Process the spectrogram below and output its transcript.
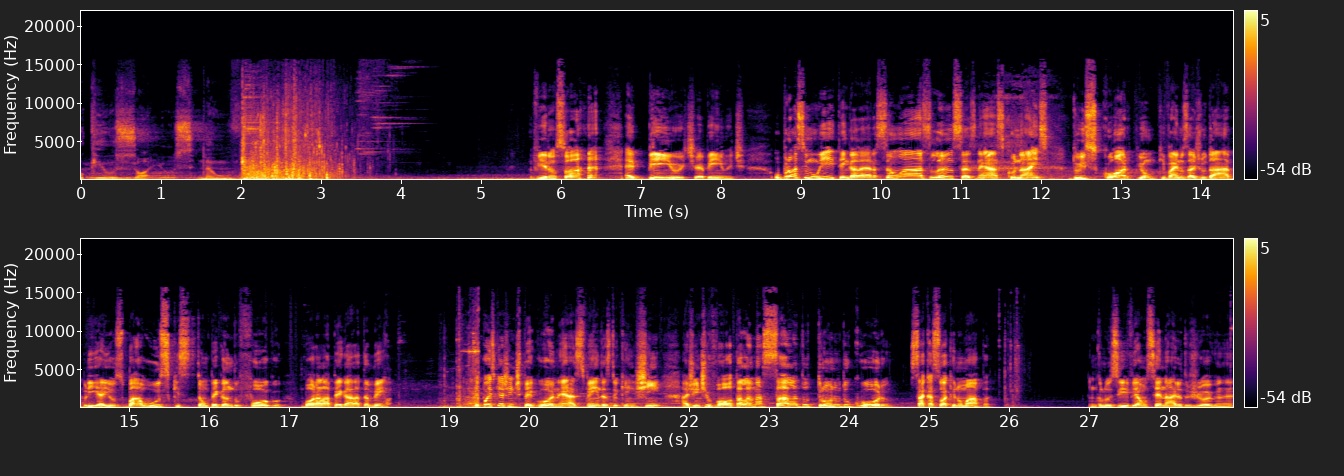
O que os olhos não veem. Viram só? É bem útil, é bem útil. O próximo item, galera, são as lanças, né, as kunais do Scorpion, que vai nos ajudar a abrir aí os baús que estão pegando fogo. Bora lá pegar ela também. Depois que a gente pegou, né, as vendas do Kenshin, a gente volta lá na sala do trono do Goro. Saca só aqui no mapa. Inclusive é um cenário do jogo, né?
